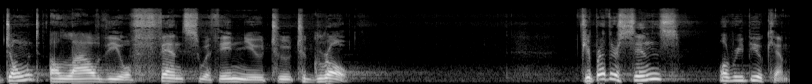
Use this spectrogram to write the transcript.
don't allow the offense within you to, to grow if your brother sins, well, rebuke him.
